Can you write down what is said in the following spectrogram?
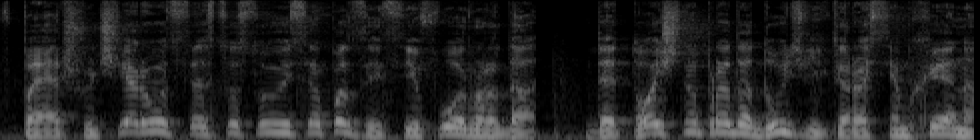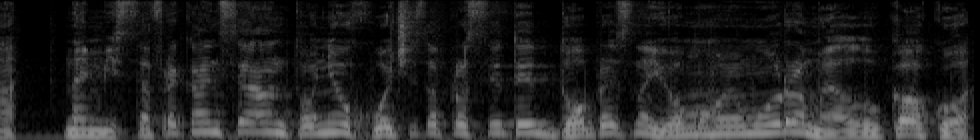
В першу чергу це стосується позиції форварда, де точно продадуть Віктора Сімхена. На місце африканця Антоніо хоче запросити добре знайомого йому Ромео Лукаку.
